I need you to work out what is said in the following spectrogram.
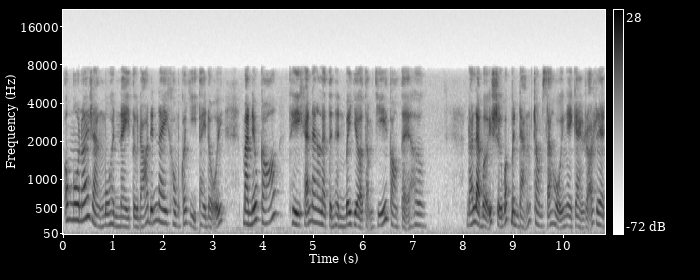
Ông Ngô nói rằng mô hình này từ đó đến nay không có gì thay đổi, mà nếu có thì khả năng là tình hình bây giờ thậm chí còn tệ hơn. Đó là bởi sự bất bình đẳng trong xã hội ngày càng rõ rệt,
